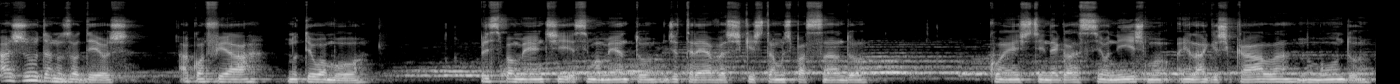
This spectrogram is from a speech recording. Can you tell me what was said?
ajuda-nos, ó Deus, a confiar no Teu amor, principalmente esse momento de trevas que estamos passando com este negacionismo em larga escala no mundo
